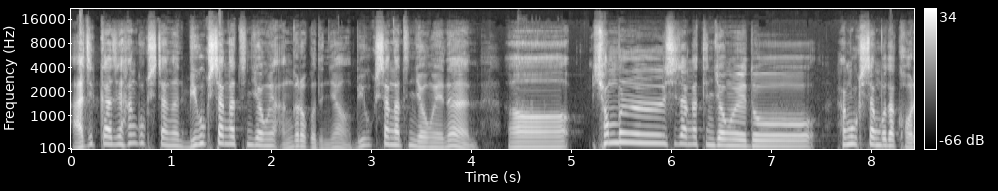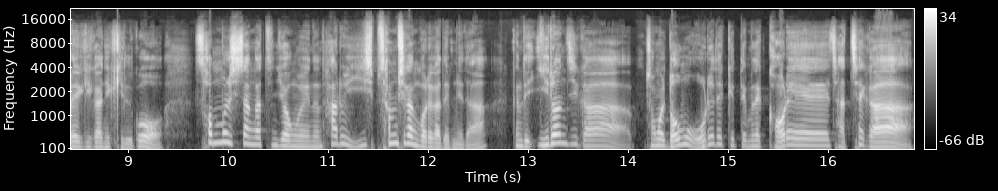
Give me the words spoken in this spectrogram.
아직까지 한국 시장은 미국 시장 같은 경우에 안 그렇거든요. 미국 시장 같은 경우에는 어 현물 시장 같은 경우에도 한국 시장보다 거래 기간이 길고 선물 시장 같은 경우에는 하루 23시간 거래가 됩니다. 근데 이런 지가 정말 너무 오래됐기 때문에 거래 자체가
